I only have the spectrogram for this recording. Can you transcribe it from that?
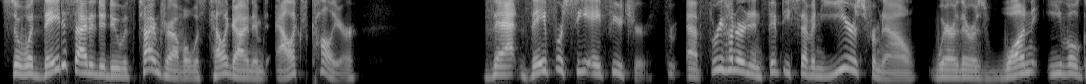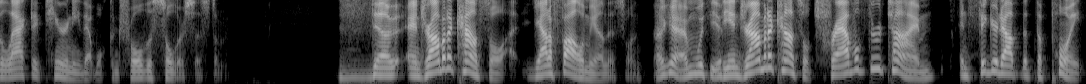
So what they decided to do with time travel was tell a guy named Alex Collier that they foresee a future th- uh, 357 years from now where there is one evil galactic tyranny that will control the solar system. The Andromeda Council, you got to follow me on this one. Okay, I'm with you. The Andromeda Council traveled through time and figured out that the point,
